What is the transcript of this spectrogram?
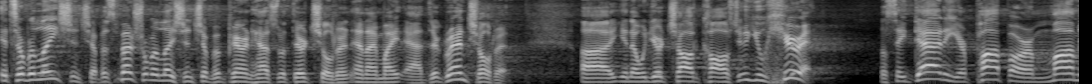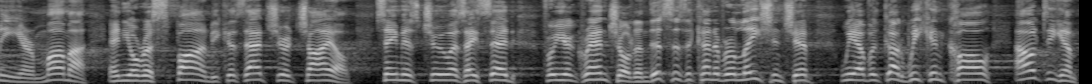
it's a relationship, a special relationship a parent has with their children, and I might add, their grandchildren. Uh, you know, when your child calls you, you hear it. They'll say, Daddy or Papa or Mommy or Mama, and you'll respond because that's your child. Same is true, as I said, for your grandchildren. This is the kind of relationship we have with God. We can call out to Him.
